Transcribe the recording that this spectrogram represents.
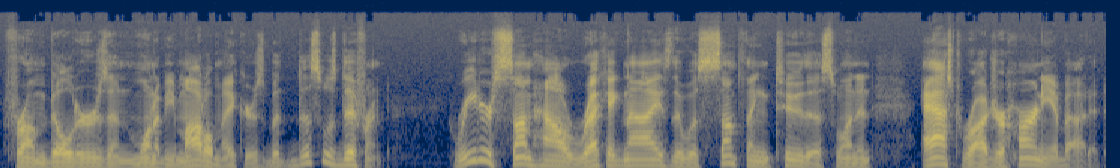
from builders and wannabe model makers, but this was different. Readers somehow recognized there was something to this one and asked Roger Harney about it.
